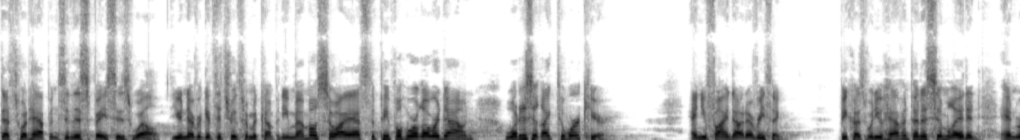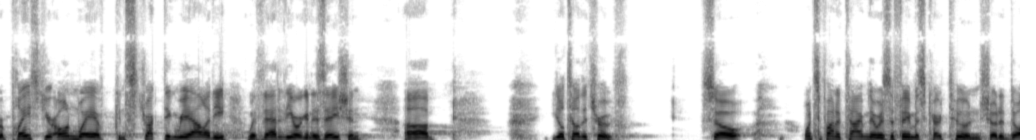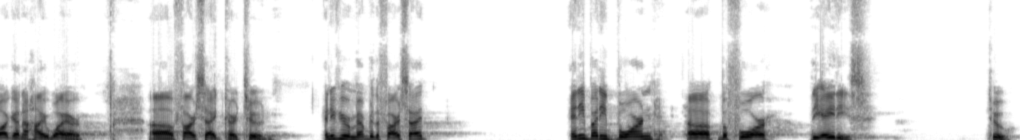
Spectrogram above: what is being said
that's what happens in this space as well. You never get the truth from a company memo, so I ask the people who are lower down, what is it like to work here? And you find out everything. Because when you haven't been assimilated and replaced your own way of constructing reality with that of the organization, uh, you'll tell the truth. So, once upon a time, there was a famous cartoon showed a dog on a high wire, uh, Far Side cartoon. Any of you remember the Far Side? Anybody born uh, before the 80s? Two.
